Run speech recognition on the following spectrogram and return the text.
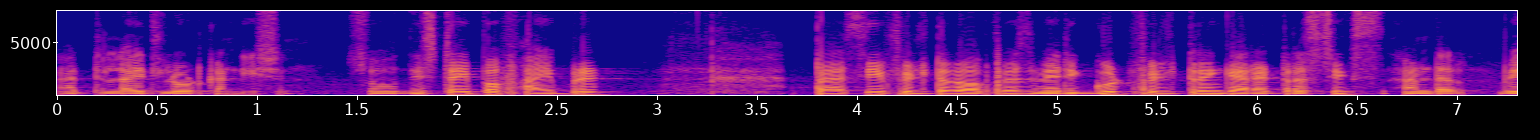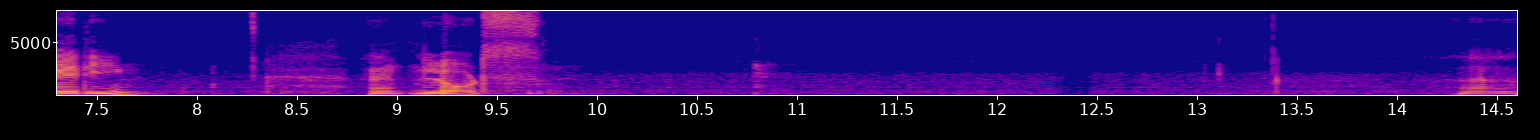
at light load condition. So this type of hybrid passive filter offers very good filtering characteristics under varying uh, loads. Uh,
